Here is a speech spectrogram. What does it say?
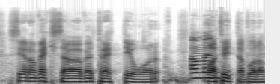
ser dem växa över 30 år, ja, bara men, titta på dem.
